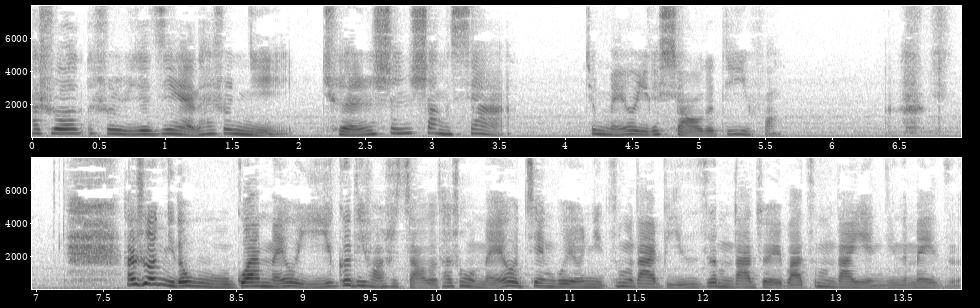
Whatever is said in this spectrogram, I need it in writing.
他说他说于洁静，他说你全身上下就没有一个小的地方。他说你的五官没有一个地方是小的。他说我没有见过有你这么大鼻子、这么大嘴巴、这么大眼睛的妹子。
